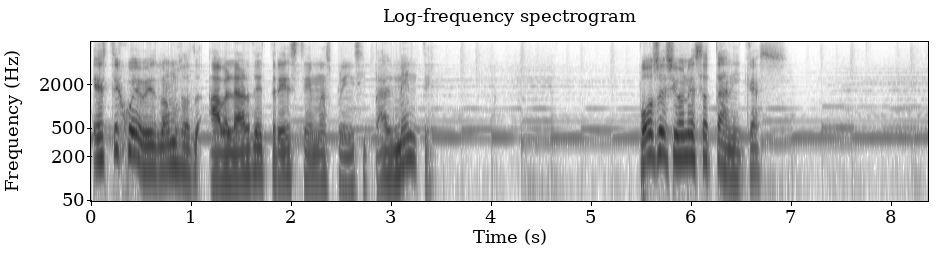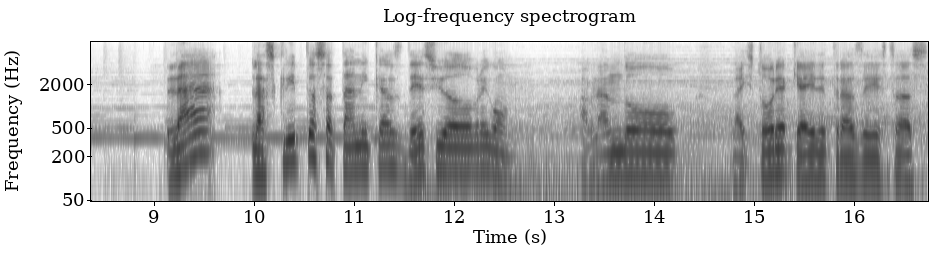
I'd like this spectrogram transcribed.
este jueves vamos a hablar de tres temas principalmente. Posesiones satánicas, la, las criptas satánicas de Ciudad Obregón, hablando la historia que hay detrás de estas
